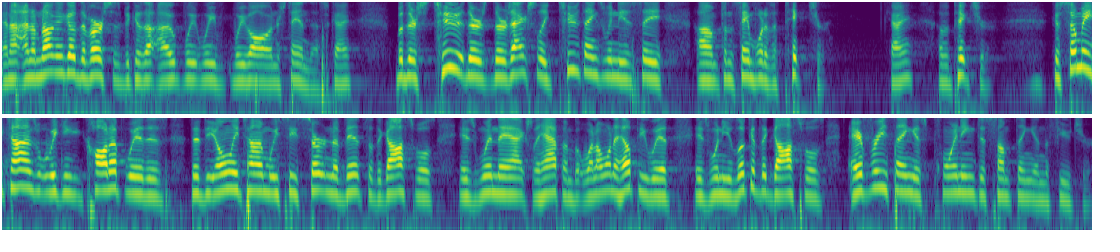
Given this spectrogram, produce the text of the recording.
And, I, am not going to go to the verses because I, I hope we, we, we all understand this, okay? But there's two, there's, there's actually two things we need to see um, from the standpoint of a picture, okay? Of a picture. Because so many times what we can get caught up with is that the only time we see certain events of the Gospels is when they actually happen. But what I want to help you with is when you look at the Gospels, everything is pointing to something in the future.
